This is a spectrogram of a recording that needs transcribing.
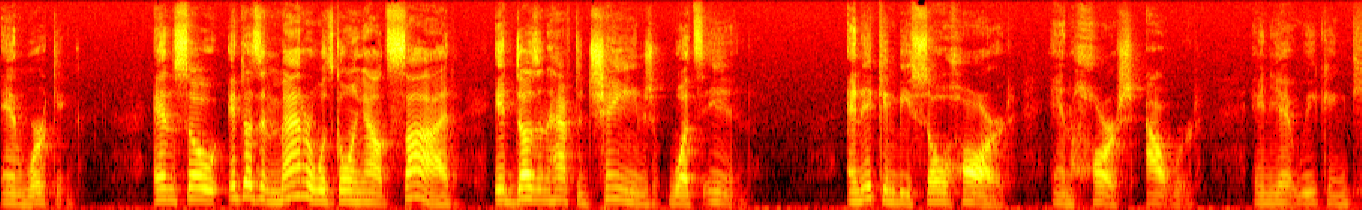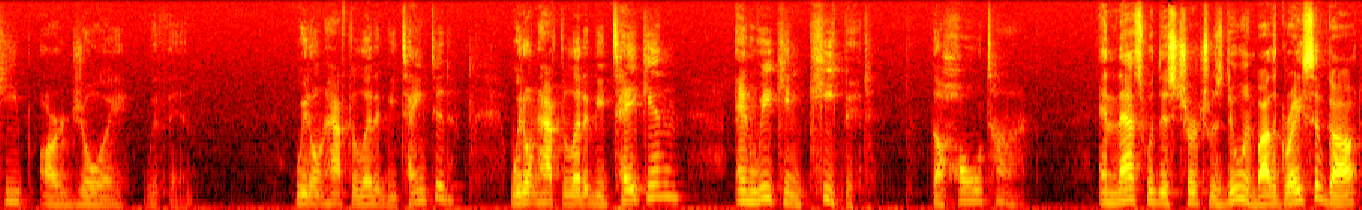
and working. And so it doesn't matter what's going outside, it doesn't have to change what's in. And it can be so hard and harsh outward, and yet we can keep our joy within. We don't have to let it be tainted, we don't have to let it be taken, and we can keep it the whole time. And that's what this church was doing by the grace of God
